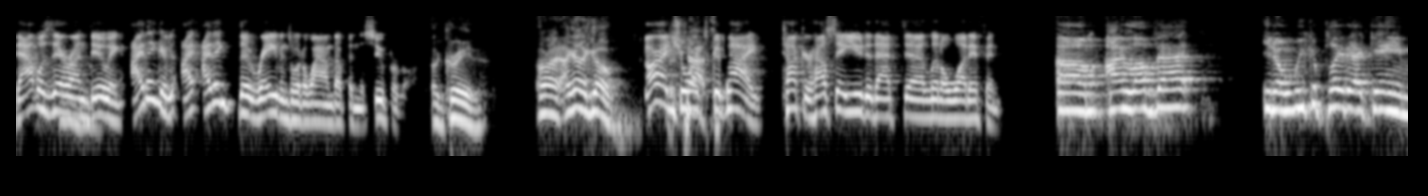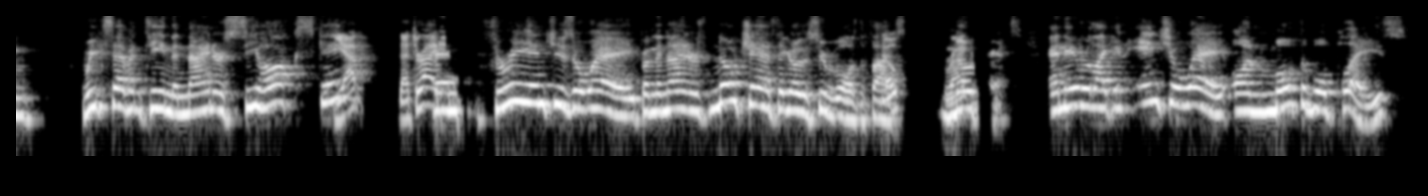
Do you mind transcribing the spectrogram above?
That was their Mhm. undoing. I think if, I, I think the Ravens would have wound up in the Super Bowl. Agreed. All right, I gotta go. All right, Good Schwartz. shots. Goodbye, Tucker. How say you to that uh, little what if? In Um, I love that. You know, we could play that game week 17, the Niners Seahawks game. yep, That's right. And three inches away from the Niners, no chance they go to the Super Bowl as the five. Nope. Right. No chance. And they were like an inch away on multiple plays.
